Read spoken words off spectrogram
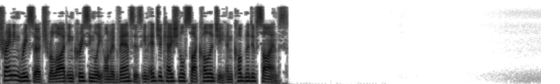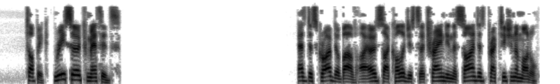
Training research relied increasingly on advances in educational psychology and cognitive science. Topic: Research methods. As described above, IO psychologists are trained in the scientist-practitioner model.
